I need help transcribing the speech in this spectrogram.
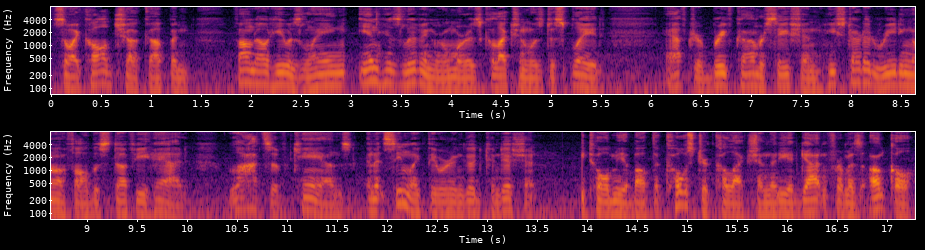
So I called Chuck up and found out he was laying in his living room where his collection was displayed. After a brief conversation, he started reading off all the stuff he had. Lots of cans, and it seemed like they were in good condition. He told me about the coaster collection that he had gotten from his uncle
